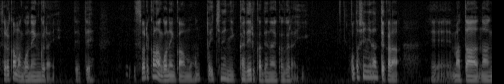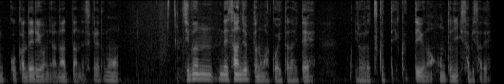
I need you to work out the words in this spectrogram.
それからま5年ぐらい出てそれからの5年間はもうほんと1年に1回出るか出ないかぐらい今年になってから、えー、また何個か出るようにはなったんですけれども自分で30分の枠を頂いていろいろ作っていくっていうのは本当に久々で、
